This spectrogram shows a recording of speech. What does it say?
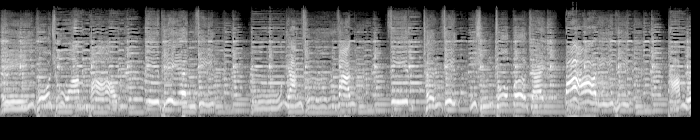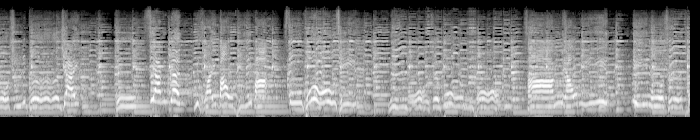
被迫全袍此番金成金，你寻着百寨八里平。倘若是百寨不相认，你怀抱琵琶诉苦情。你莫是公婆丧了命，你莫是头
